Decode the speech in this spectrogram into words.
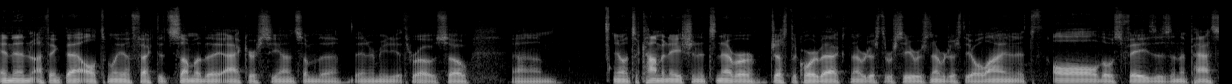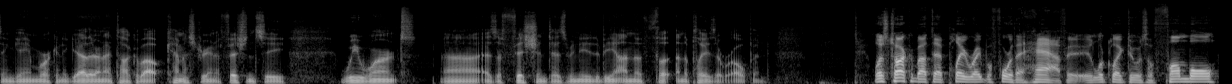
and then I think that ultimately affected some of the accuracy on some of the, the intermediate throws. So, um, you know, it's a combination. It's never just the quarterbacks, never just the receivers, never just the O line, and it's all those phases in the passing game working together. And I talk about chemistry and efficiency. We weren't uh, as efficient as we needed to be on the th- on the plays that were open. Let's talk about that play right before the half. It, it looked like there was a fumble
